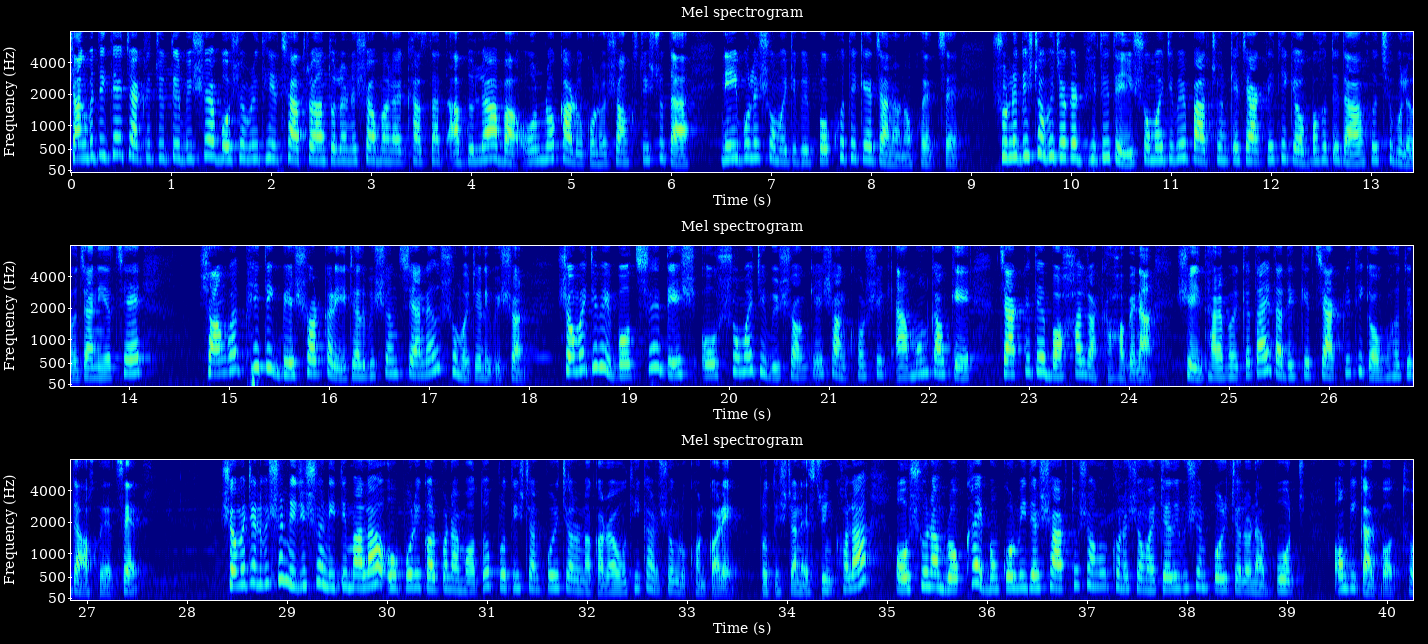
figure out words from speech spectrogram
চাকরিচ্যুতির বিষয়ে বৈষম্যবৃদ্ধির ছাত্র আন্দোলনের সমন্বয়ক হাসনাত আবদুল্লাহ বা অন্য কারও কোনো সংশ্লিষ্টতা নেই বলে সময় টিভির পক্ষ থেকে জানানো হয়েছে। সুনির্দিষ্ট অভিযোগের ভিত্তিতেই সময় টিভির পাঁচজনকে চাকরি থেকে অব্যাহতি দেওয়া হয়েছে বলেও জানিয়েছে সংবাদভিত্তিক বেসরকারি television channel Somoy television. Somoy TV বলছে, দেশ ও সময় টিভির সঙ্গে সাংঘর্ষিক এমন কাউকে চাকরিতে বহাল রাখা হবে না। সেই ধারাবাহিকতায় তাদেরকে চাকরি থেকে অব্যাহতি দেওয়া হয়েছে। সময় টেলিভিশন নিজস্ব নীতিমালা ও পরিকল্পনার মতো প্রতিষ্ঠান পরিচালনা করার অধিকার সংরক্ষণ করে। প্রতিষ্ঠানের শৃঙ্খলা ও সুনাম রক্ষা এবং কর্মীদের স্বার্থ সংরক্ষণের সময় টেলিভিশন পরিচালনা বোর্ড অঙ্গীকারবদ্ধ।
